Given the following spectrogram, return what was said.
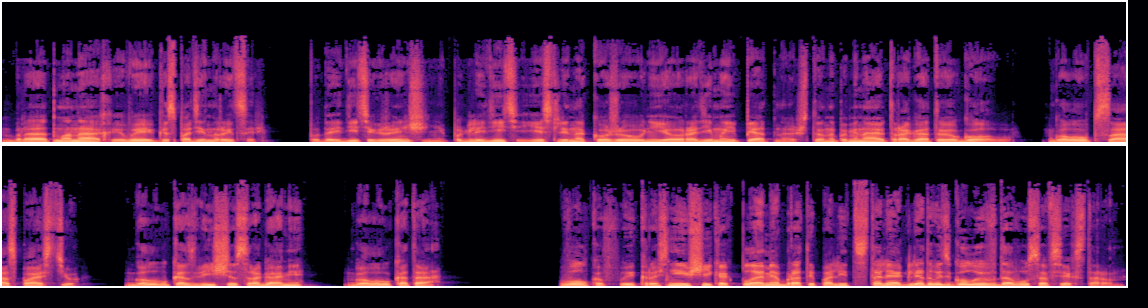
«Брат-монах, и вы, господин рыцарь, Подойдите к женщине, поглядите, есть ли на коже у нее родимые пятна, что напоминают рогатую голову. Голову пса с пастью, голову козлища с рогами, голову кота. Волков и краснеющий, как пламя, брат Ипполит стали оглядывать голую вдову со всех сторон.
